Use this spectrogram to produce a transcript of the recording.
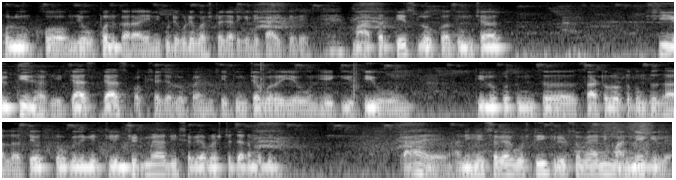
खोलून खो म्हणजे ओपन करा. यांनी कुठे कुठे भ्रष्टाचार केले काय केले. मग आता तेच लोक तुमच्या ची युती झाली. त्याच त्याच पक्षाच्या लोकांची तुमच्याबरोबर येऊन एक युती होऊन ती लोक तुमचं साठलोटं तुमचं झालं. ते तो लगेच क्लीन चिट मिळाली सगळ्या भ्रष्टाचारामधून. काय? आहे आणि हे सगळ्या गोष्टी क्रीड समयाने मान्य केल्या.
